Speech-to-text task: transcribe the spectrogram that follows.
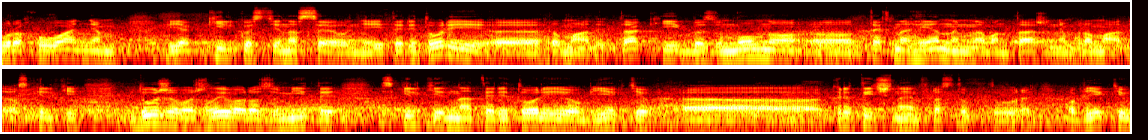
урахуванням як кількості населення і території громади, так і безумовно техногенним навантаженням громади, оскільки дуже важливо розуміти, скільки на території об'єктів е, критичної інфраструктури, об'єктів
